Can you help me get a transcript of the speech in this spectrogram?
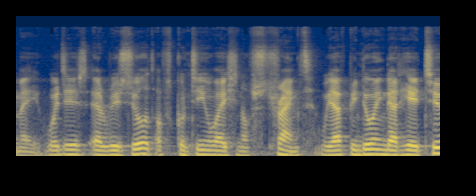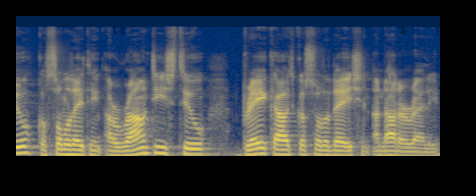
MA, which is a result of continuation of strength. We have been doing that here too, consolidating around these two, breakout consolidation, another rally.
